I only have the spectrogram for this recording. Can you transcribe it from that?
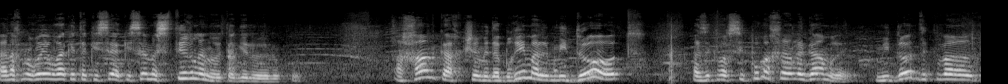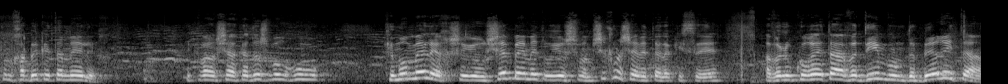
אנחנו רואים רק את הכיסא, הכיסא מסתיר לנו את הגילוי אלוקות. אחר כך כשמדברים על מידות, אז זה כבר סיפור אחר לגמרי. מידות זה כבר כמחבק את המלך. זה כבר שהקדוש ברוך הוא כמו מלך שיושב באמת, הוא יושב, ממשיך לשבת על הכיסא, אבל הוא קורא את העבדים והוא מדבר איתם.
